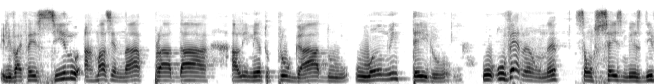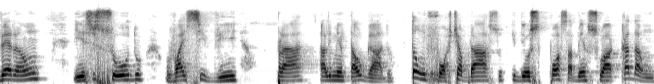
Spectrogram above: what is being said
Ele vai fazer silo, armazenar para dar alimento para o gado o ano inteiro. O, o, verão, né? São seis meses de verão. E esse sordo vai servir para alimentar o gado. Então, um forte abraço. Que Deus possa abençoar cada um.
